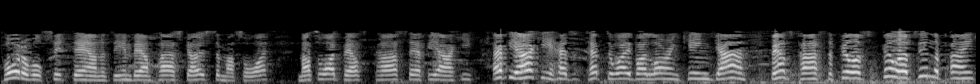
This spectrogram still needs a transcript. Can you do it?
Porter will sit down as the inbound pass goes to Musselwhite. Musselwhite bounce past Afeaki. Afeaki has it tapped away by Lauren King. Gahan bounce past to Phillips. Phillips in the paint.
